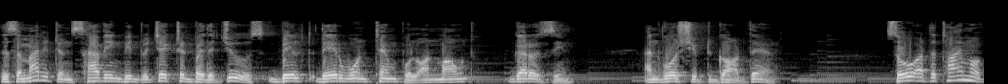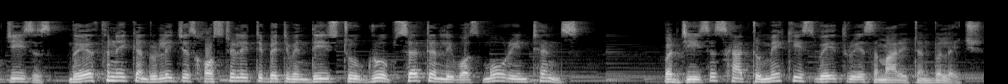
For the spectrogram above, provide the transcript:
The Samaritans, having been rejected by the Jews, built their own temple on Mount Gerizim and worshipped God there. So, at the time of Jesus, the ethnic and religious hostility between these two groups certainly was more intense. But Jesus had to make his way through a Samaritan village.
